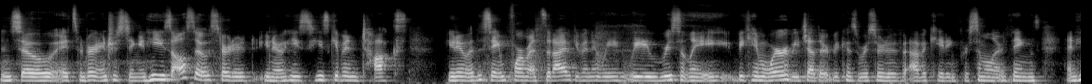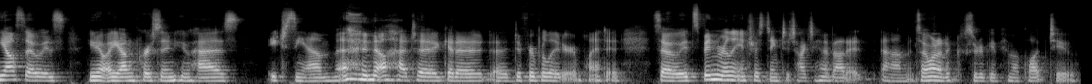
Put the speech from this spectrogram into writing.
And so it's been very interesting. And he's also started, you know, he's, he's given talks, you know, in the same formats that I've given. And we, we recently became aware of each other because we're sort of advocating for similar things. And he also is, you know, a young person who has, HCM and now had to get a, a, defibrillator implanted. So it's been really interesting to talk to him about it. Um, so I wanted to sort of give him a plug too.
